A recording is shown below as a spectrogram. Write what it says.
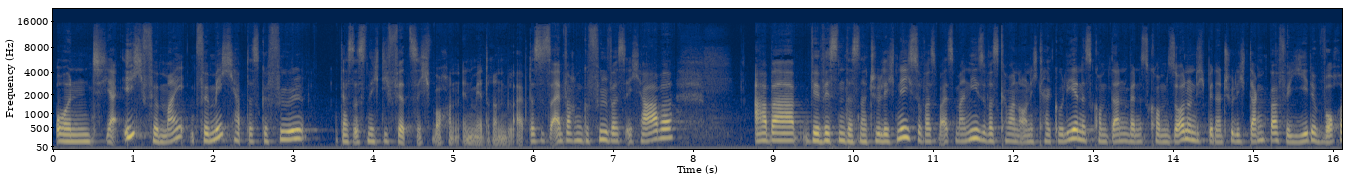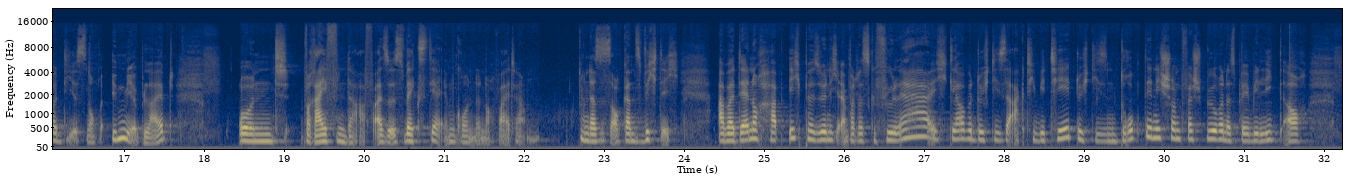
Und ja, ich für, mein, für mich habe das Gefühl, dass es nicht die 40 Wochen in mir drin bleibt. Das ist einfach ein Gefühl, was ich habe. Aber wir wissen das natürlich nicht. Sowas weiß man nie, sowas kann man auch nicht kalkulieren. Es kommt dann, wenn es kommen soll. Und ich bin natürlich dankbar für jede Woche, die es noch in mir bleibt und reifen darf. Also es wächst ja im Grunde noch weiter. Und das ist auch ganz wichtig. Aber dennoch habe ich persönlich einfach das Gefühl, ja, ich glaube, durch diese Aktivität, durch diesen Druck, den ich schon verspüre, das Baby liegt auch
